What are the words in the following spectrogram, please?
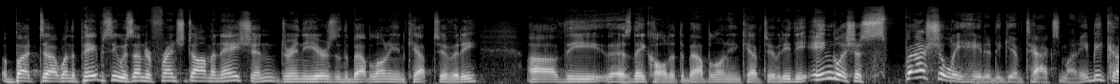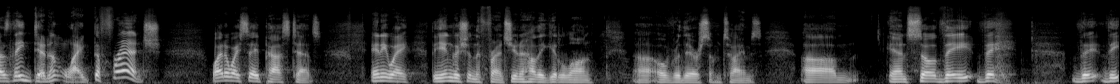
But uh, when the papacy was under French domination during the years of the Babylonian captivity, uh, the, as they called it, the Babylonian captivity, the English especially hated to give tax money because they didn't like the French. Why do I say past tense? Anyway, the English and the French, you know how they get along uh, over there sometimes. Um, and so they, they, the, the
